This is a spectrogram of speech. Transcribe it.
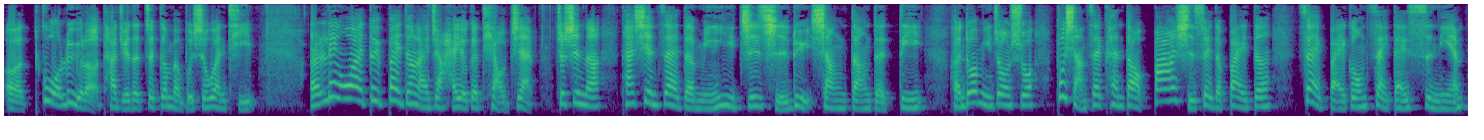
呃过滤了，他觉得这根本不是问题。而另外对拜登来讲还有个挑战，就是呢他现在的民意支持率相当的低，很多民众说不想再看到八十岁的拜登在白宫再待四年。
